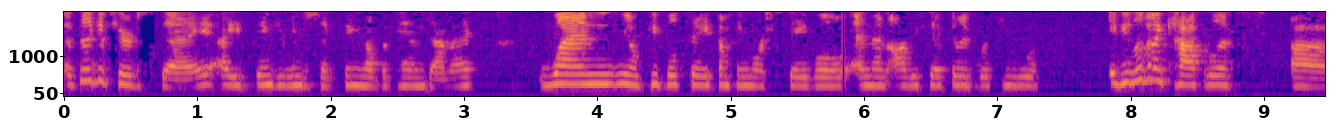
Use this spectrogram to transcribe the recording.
i feel like it's here to stay. I think even just like thinking about the pandemic when you know people say something more stable and then obviously i feel like with you if you live in a capitalist uh,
